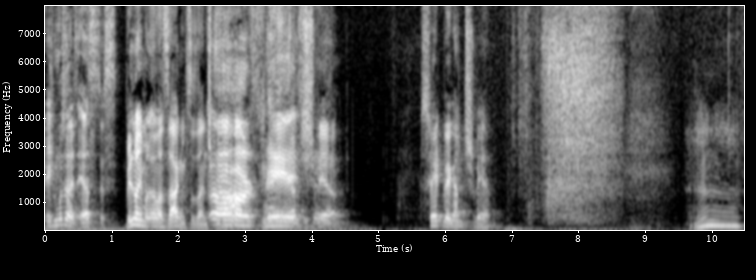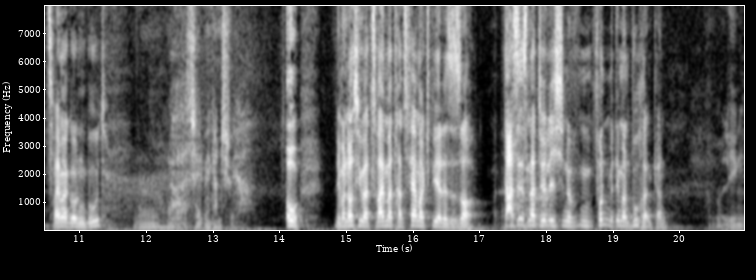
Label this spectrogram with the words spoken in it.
Ich muss als erstes. Will noch jemand irgendwas sagen zu seinen Spielen? Ah, Nee, ganz schwer. Es fällt mir ganz schwer. Zweimal Golden Boot. Ah, es fällt mir ganz schwer. Oh, Lewandowski war zweimal Transfermarktspieler der Saison. Das ist natürlich ein Fund, mit dem man wuchern kann. Überlegen.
